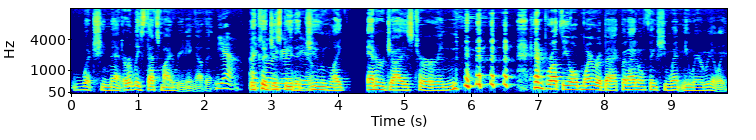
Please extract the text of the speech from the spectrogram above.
what she meant, or at least that's my reading of it. Yeah. It I could totally just be that you. June like energized her and and brought the old Moira back, but I don't think she went anywhere really.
